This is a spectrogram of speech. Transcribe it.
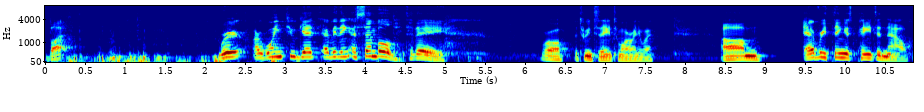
But we are going to get everything assembled today. Well, between today and tomorrow anyway. Um, everything is painted now.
